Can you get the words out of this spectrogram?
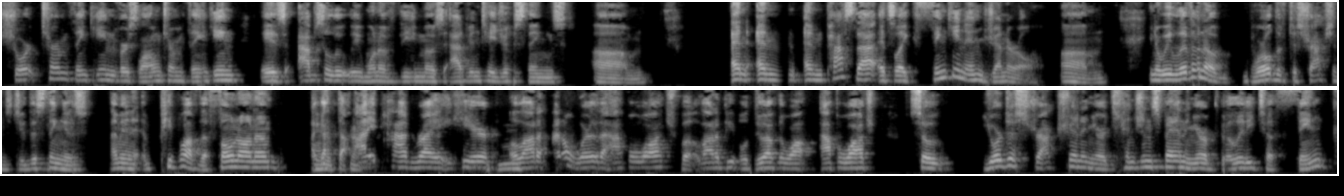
short term thinking versus long term thinking is absolutely one of the most advantageous things. Um, and, and, and past that, it's like thinking in general. Um, you know, we live in a world of distractions, dude. This thing is, I mean, people have the phone on them. I got the 100%. iPad right here. A lot of, I don't wear the Apple Watch, but a lot of people do have the wa- Apple Watch. So your distraction and your attention span and your ability to think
